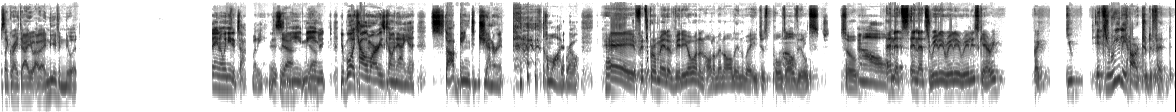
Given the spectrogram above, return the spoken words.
was like right there. I I even knew it. Dana, we need to talk, buddy. This is Yeah, me, me yeah. and your, your boy Calamari is coming at you. Stop being degenerate. Come on, bro. Hey, Fitzbro made a video on an Ottoman all in where he just pulls all Oh. vills. So Oh, and that's and that's really really really scary like you it's really hard to defend It's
